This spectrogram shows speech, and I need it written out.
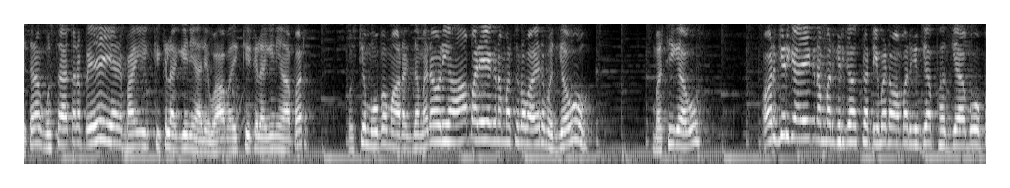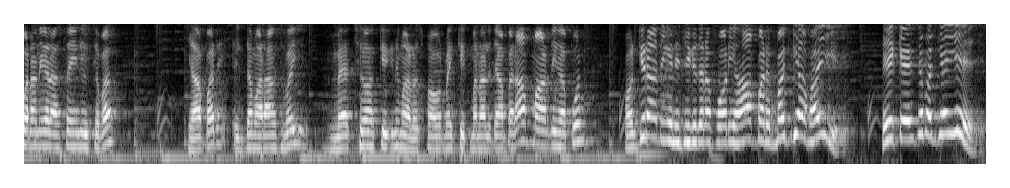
इतना गुस्सा इतना पे यार भाई किक लगी नहीं आ रही, वाह भाई किक लगी नहीं यहाँ पर। उसके मुँह पर मारा एकदम मैंने। और यहाँ पर एक नंबर, चलो भाई, बच गया वो। बची गया वो। और गिर गया, एक नंबर गिर गया, उसका टीमेट वहाँ पर गिर गया, फंस गया वो, ऊपर आने का रास्ता ही नहीं उसके पास। यहाँ पर एकदम आराम से भाई, मैं अच्छे किक नहीं मारा उसका और मैं किक मारा लेते यहाँ पर आप मार देंगे अपन। और गिरा देंगे नीचे की तरफ़, और यहाँ पर बच गया भाई। ये कैसे बच गया ये?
